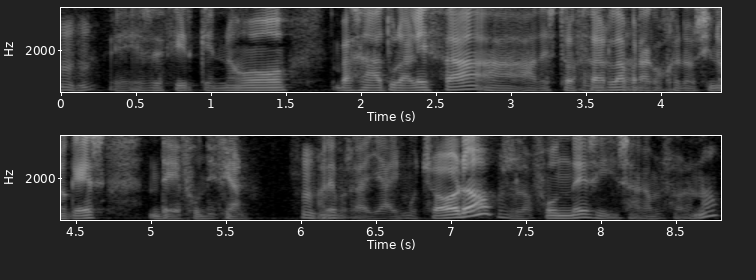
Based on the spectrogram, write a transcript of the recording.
Ujú. Eh, Es decir, que no vas a la naturaleza a, a destrozarla para cogerlo, sino que es de fundición. ¿vale? Pues allá hay mucho oro, pues lo fundes y sacamos oro, ¿no?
